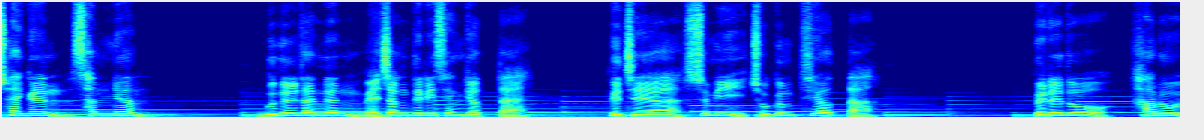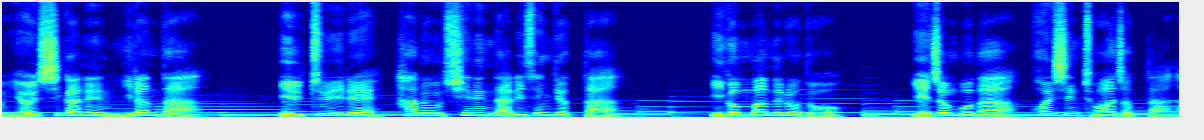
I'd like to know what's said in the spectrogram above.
최근 3년 문을 닫는 매장들이 생겼다. 그제야 숨이 조금 트였다. 그래도 하루 10시간은 일한다. 일주일에 하루 쉬는 날이 생겼다. 이것만으로도 예전보다 훨씬 좋아졌다.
